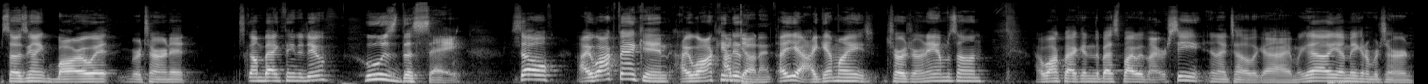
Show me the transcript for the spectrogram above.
So I was going to borrow it, return it. Scumbag thing to do. Who's the say? So I walk back in. I walk into. I've done it. Uh, yeah, I get my charger on Amazon. I walk back into the Best Buy with my receipt, and I tell the guy, I'm like, oh yeah, I'm making a return.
